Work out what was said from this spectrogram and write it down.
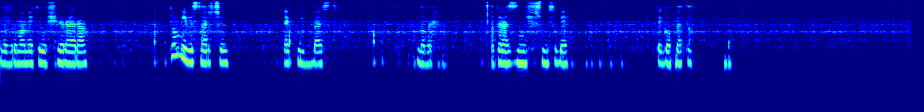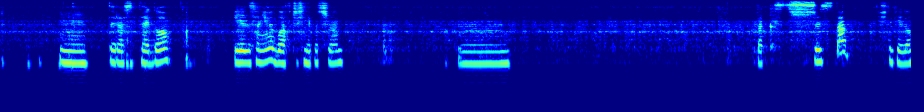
dobra, mam jakiegoś rera. To mi wystarczy. Equip best. Dobra. A teraz zniszczmy sobie tego peta. Mm, teraz tego. Ile dostaniemy? Bo ja wcześniej nie patrzyłem. Mm, tak z 300? Coś takiego.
